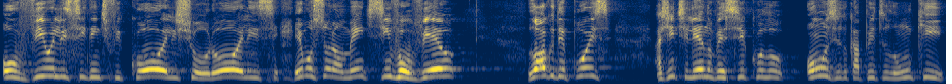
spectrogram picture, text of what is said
ouviu, ele se identificou, ele chorou, ele se, emocionalmente se envolveu. Logo depois, a gente lê no versículo 11 do capítulo 1 que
